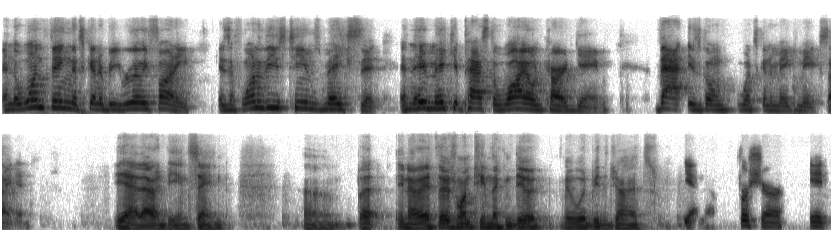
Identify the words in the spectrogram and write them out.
And the one thing that's gonna be really funny is if one of these teams makes it and they make it past the wild card game, that is going what's gonna make me excited. Yeah, that would be insane. Um, but you know, if there's one team that can do it, it would be the Giants. Yeah, no, for sure. It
